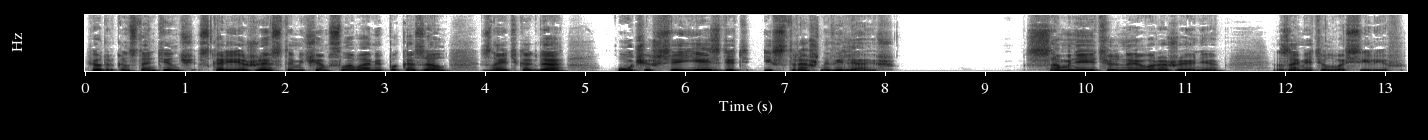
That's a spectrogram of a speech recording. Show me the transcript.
Федор Константинович скорее жестами, чем словами показал, знаете, когда учишься ездить и страшно виляешь. Сомнительное выражение, заметил Васильев.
